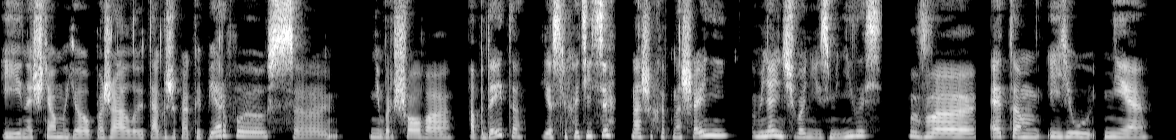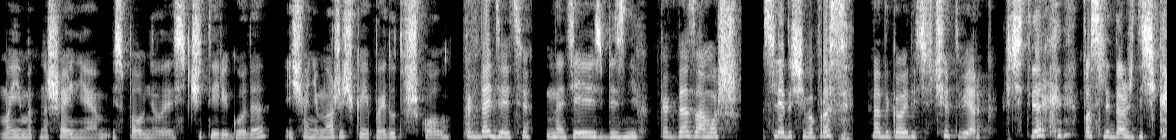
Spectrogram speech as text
И начнем ее, пожалуй, так же, как и первую, с небольшого апдейта, если хотите, наших отношений. У меня ничего не изменилось. В этом июне моим отношениям исполнилось 4 года. Еще немножечко и пойдут в школу. Когда дети? Надеюсь, без них. Когда замуж? Следующий вопрос. Надо говорить в четверг. В четверг после дождичка.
